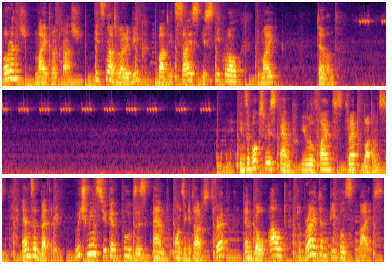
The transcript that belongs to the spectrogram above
Orange Micro Crush. It's not very big, but its size is equal to my talent. In the box with amp you will find strap buttons and the battery, which means you can put this amp on the guitar strap and go out to brighten people's lives.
